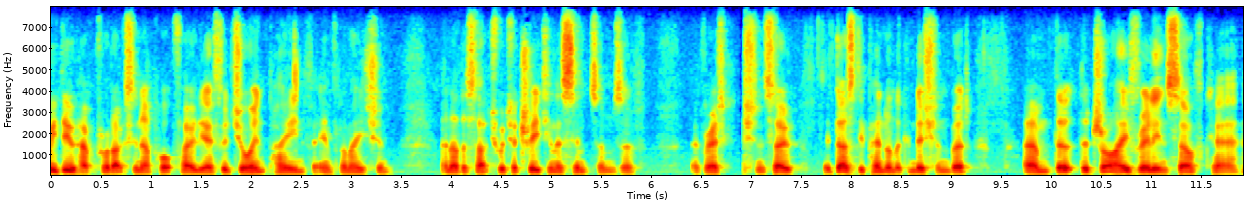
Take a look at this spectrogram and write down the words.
We do have products in our portfolio for joint pain, for inflammation, and other such, which are treating the symptoms of, of various conditions. So, it does depend on the condition, but um, the, the drive really in self care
